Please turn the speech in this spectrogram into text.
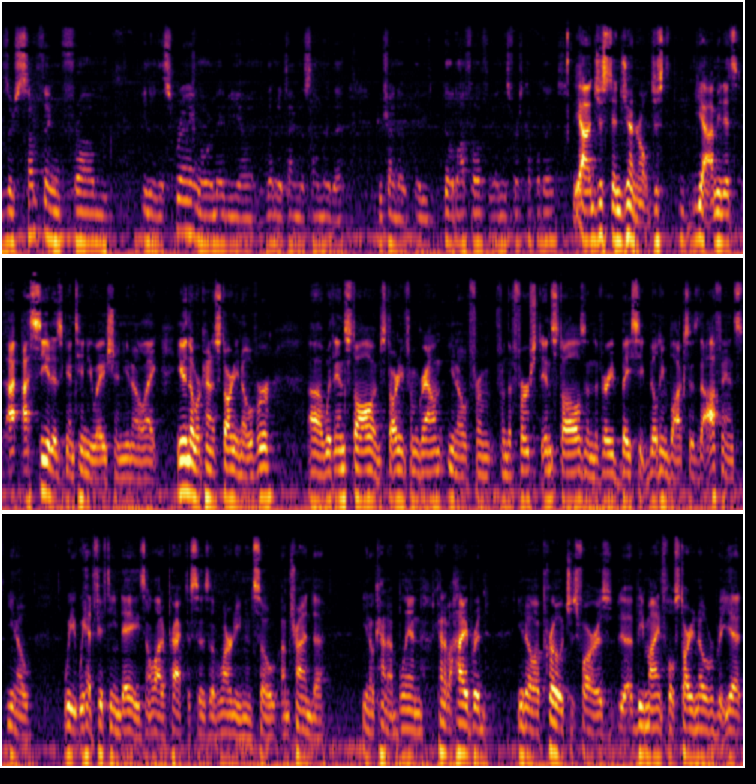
Is there something from either the spring or maybe you know, limited time this summer that you're trying to maybe build off of in these first couple days? Yeah, just in general, just yeah. I mean, it's I, I, see it as a continuation. You know, like even though we're kind of starting over. Uh, with install and starting from ground, you know, from from the first installs and the very basic building blocks as the offense, you know, we, we had 15 days and a lot of practices of learning. And so I'm trying to, you know, kind of blend kind of a hybrid, you know, approach as far as uh, be mindful starting over, but yet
